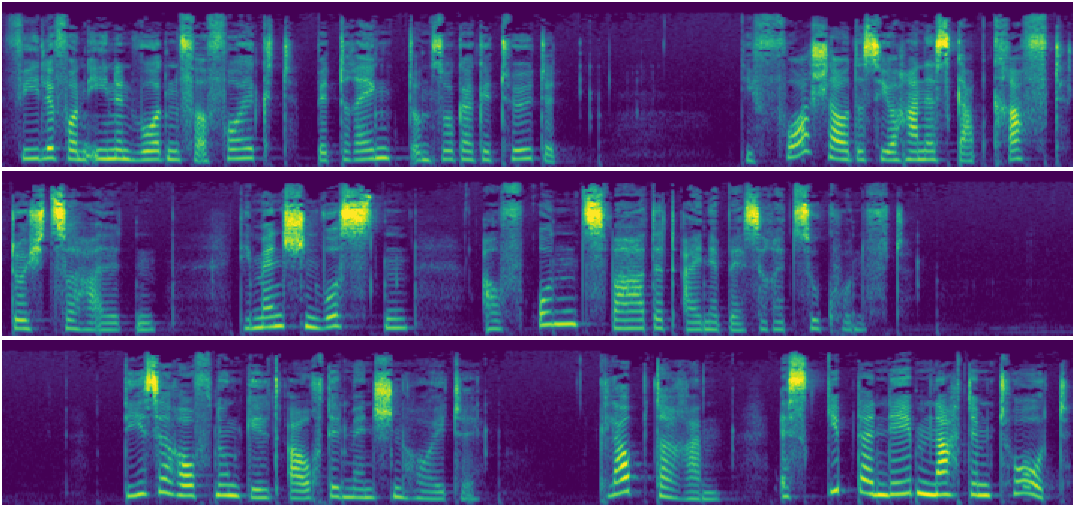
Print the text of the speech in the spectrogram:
Viele von ihnen wurden verfolgt, bedrängt und sogar getötet. Die Vorschau des Johannes gab Kraft, durchzuhalten. Die Menschen wussten, auf uns wartet eine bessere Zukunft. Diese Hoffnung gilt auch den Menschen heute. Glaubt daran, es gibt ein Leben nach dem Tod.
